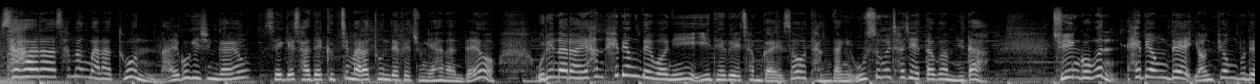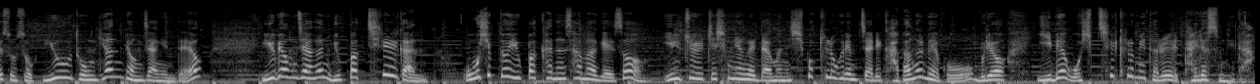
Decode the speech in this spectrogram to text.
사하라 사막 마라톤 알고 계신가요? 세계 4대 극지 마라톤 대회 중에 하나인데요. 우리나라의 한 해병대원이 이 대회에 참가해서 당당히 우승을 차지했다고 합니다. 주인공은 해병대 연평부대 소속 유동현 병장인데요. 유 병장은 6박 7일간 50도에 육박하는 사막에서 일주일치 식량을 담은 15kg짜리 가방을 메고 무려 257km를 달렸습니다.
